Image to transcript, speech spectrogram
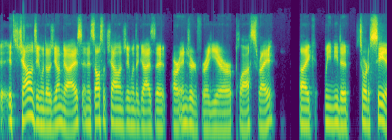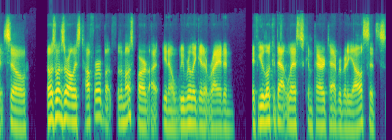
it's challenging with those young guys. And it's also challenging with the guys that are injured for a year plus, right? Like we need to sort of see it. So those ones are always tougher, but for the most part, I, you know, we really get it right. And if you look at that list compared to everybody else, it's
